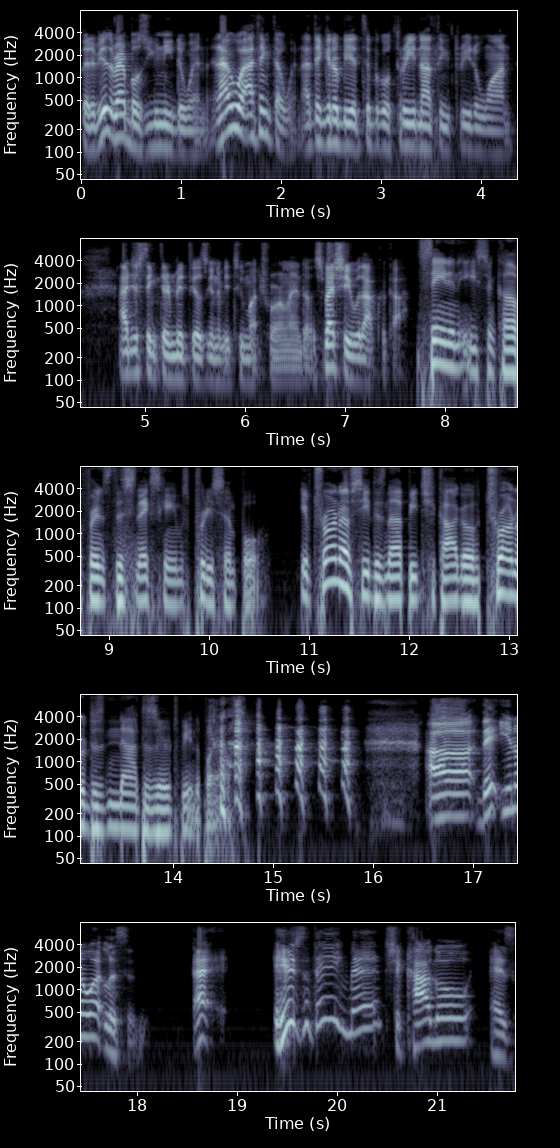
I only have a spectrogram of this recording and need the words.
but if you're the Red Bulls, you need to win, and I, I think they'll win. I think it'll be a typical three nothing, three to one. I just think their midfield is going to be too much for Orlando, especially without Kaká. Staying in the Eastern Conference, this next game is pretty simple. If Toronto FC does not beat Chicago, Toronto does not deserve to be in the playoffs. Uh, they, you know what? Listen, I, here's the thing, man. Chicago has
